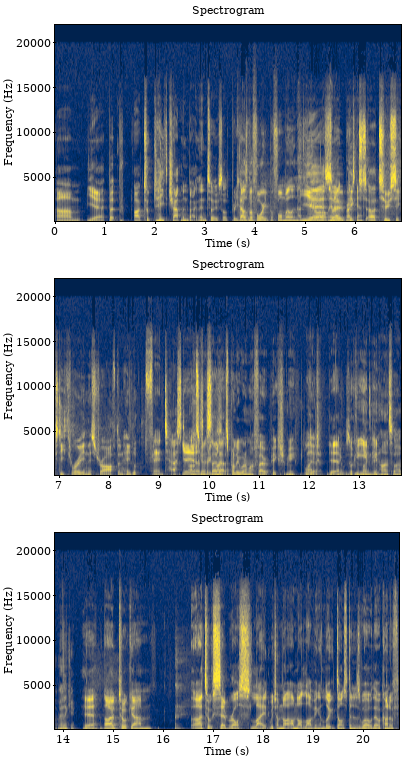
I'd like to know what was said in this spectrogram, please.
Um, yeah, but pr- I took Heath Chapman back then too, so I was pretty. that was before he performed well in that. Yeah, trial, so that picked uh, 263 in this draft, and he looked fantastic. Yeah, I was going to say good. that's probably one of my favourite picks from you late. Yeah. Yeah. It was looking good late in, in hindsight, man. Thank you. Yeah, I took um, I took Seb Ross late, which I'm not I'm not loving, and Luke Dunstan as well. They were kind of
